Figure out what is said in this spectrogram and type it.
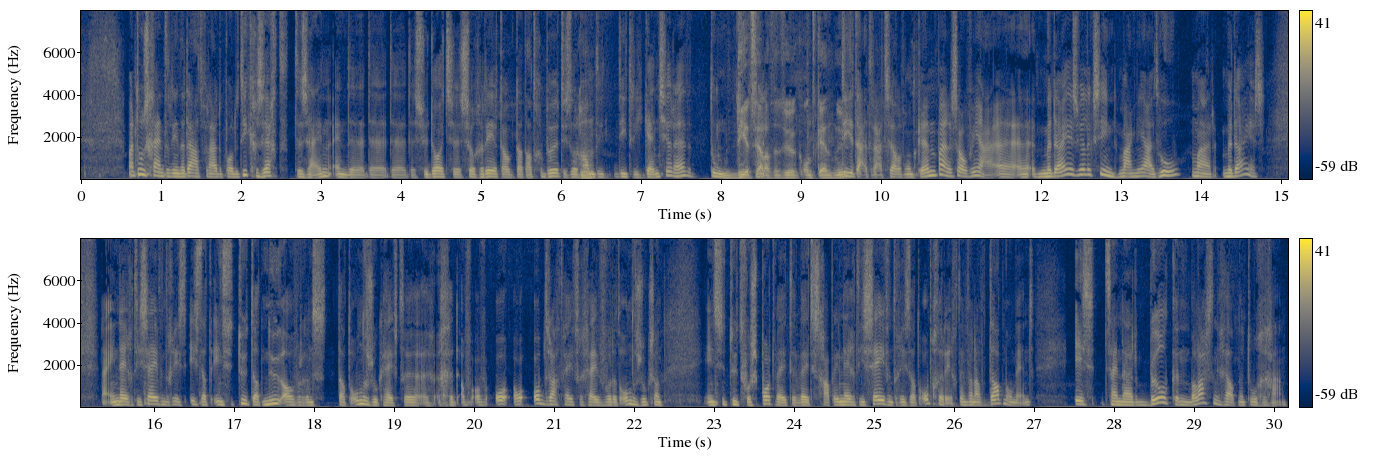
Maar toen schijnt er inderdaad vanuit de politiek gezegd te zijn... en de, de, de, de Süddeutsche suggereert ook dat dat gebeurd is door mm. Hans-Dietrich Genscher. Hè, toen, die het zelf natuurlijk ontkent nu. Die het uiteraard zelf ontkent. Maar zo van, ja, uh, medailles wil ik zien. Maakt niet uit hoe, maar medailles. Nou, in 1970 is, is dat instituut dat nu overigens dat onderzoek heeft... Uh, of, of opdracht heeft gegeven voor dat onderzoek... zo'n instituut voor sportwetenschap. In 1970 is dat opgericht. En vanaf dat moment is, zijn daar bulken belastinggeld naartoe gegaan.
